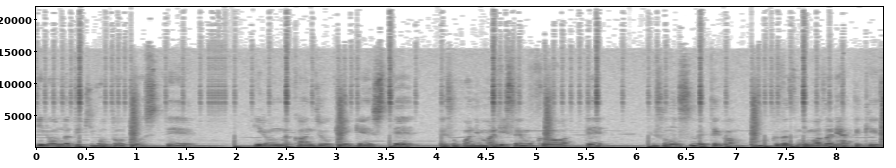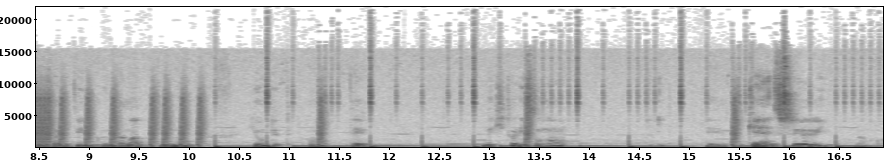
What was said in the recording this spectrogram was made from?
いろんな出来事を通していろんな感情を経験してでそこにまあ理性も加わってでその全てが複雑に混ざり合って形成されていくんだなっていうのを読んでて思ってで一人その、えー研修医なのか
